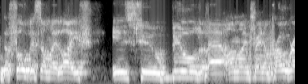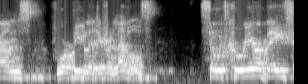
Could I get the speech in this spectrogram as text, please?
the focus on my life is to build uh, online training programs for people at different levels. So it's career based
